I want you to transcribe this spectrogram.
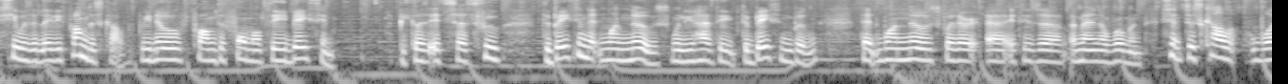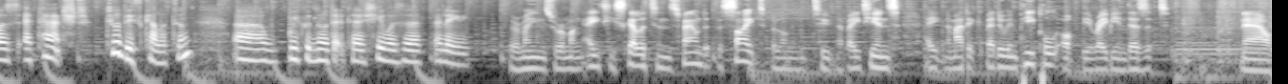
she was a lady from the skull. We know from the form of the basin, because it's uh, through the basin that one knows, when you have the, the basin bone, that one knows whether uh, it is a, a man or woman. Since the skull was attached to the skeleton, uh, we could know that uh, she was a, a lady. The remains were among 80 skeletons found at the site belonging to Nabataeans, a nomadic Bedouin people of the Arabian desert. Now,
